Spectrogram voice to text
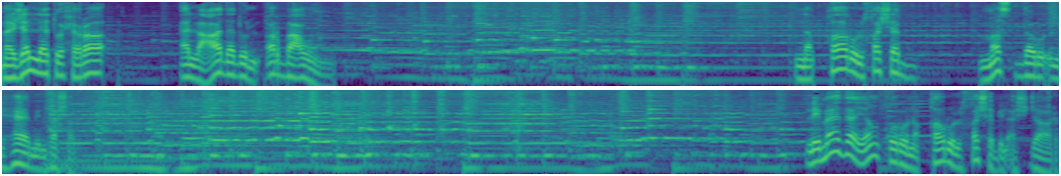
مجلة حراء العدد الأربعون نقار الخشب مصدر إلهام البشر لماذا ينقر نقار الخشب الأشجار؟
